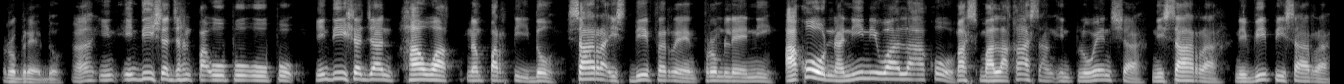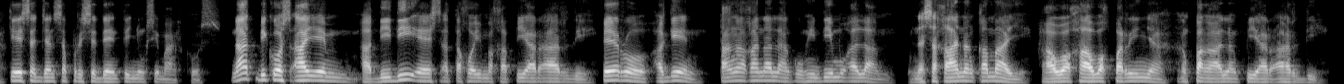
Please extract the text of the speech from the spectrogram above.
Robredo. Ah, hin- hindi siya diyan paupo-upo. Hindi siya diyan hawak ng partido. Sara is different from Lenny. Ako naniniwala ako mas malakas ang impluwensya ni Sara, ni VP Sara kaysa diyan sa presidente niyong si Marcos. Not because I am a DDS at ako'y maka-PRRD. Pero again, tanga ka na lang kung hindi mo alam na sa kanang kamay, hawak-hawak pa rin niya ang pangalang PRRD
